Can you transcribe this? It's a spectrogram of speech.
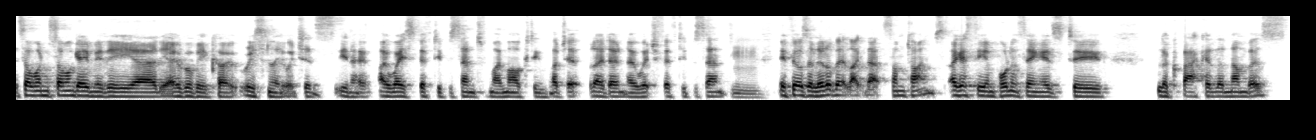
someone someone gave me the uh, the Ogilvy quote recently, which is you know I waste fifty percent of my marketing budget, but I don't know which fifty percent. Mm. It feels a little bit like that sometimes. I guess the important thing is to look back at the numbers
